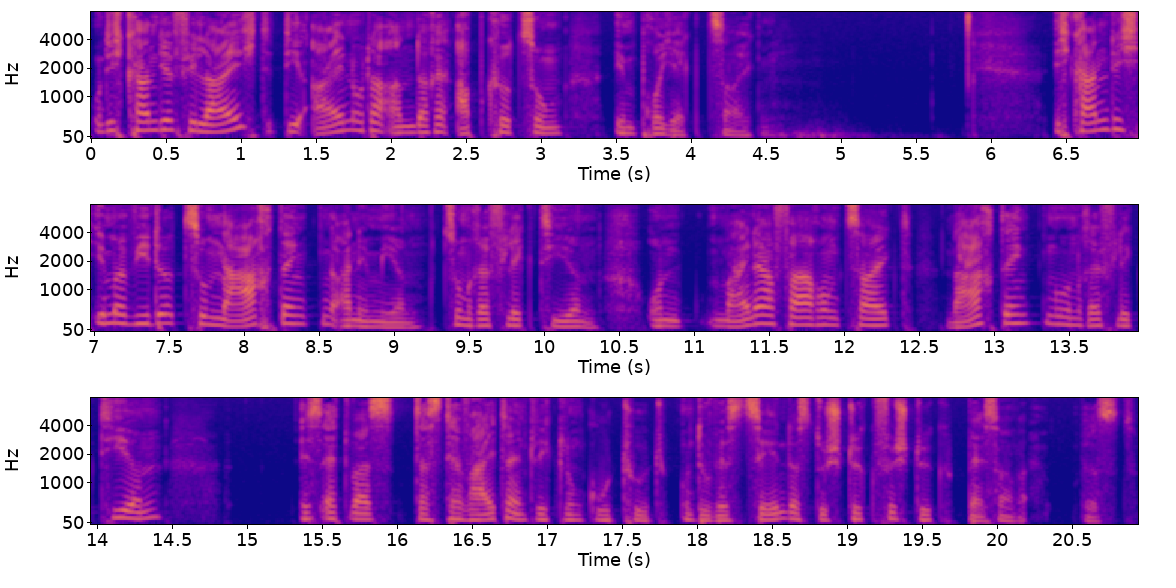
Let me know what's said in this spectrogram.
Und ich kann dir vielleicht die ein oder andere Abkürzung im Projekt zeigen. Ich kann dich immer wieder zum Nachdenken animieren, zum Reflektieren. Und meine Erfahrung zeigt, Nachdenken und Reflektieren ist etwas, das der Weiterentwicklung gut tut. Und du wirst sehen, dass du Stück für Stück besser wirst.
